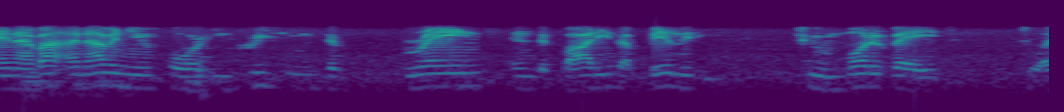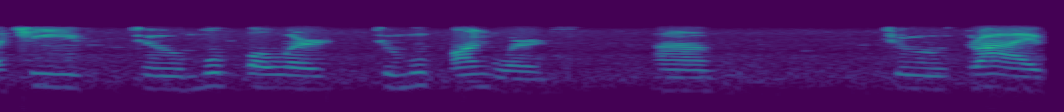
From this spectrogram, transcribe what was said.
and an avenue for increasing the brain's and the body's ability to motivate, to achieve, to move forward, to move onwards, um, to thrive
